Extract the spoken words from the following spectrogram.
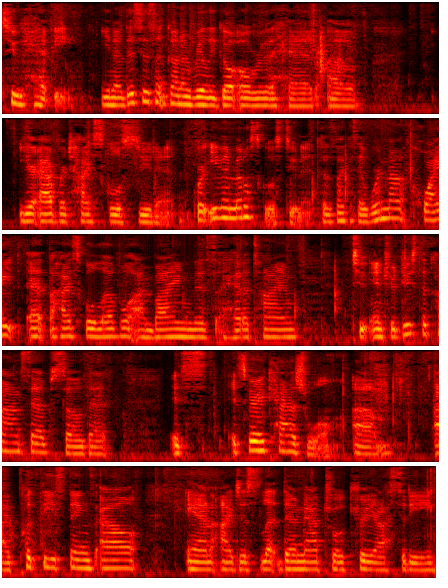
too heavy. You know, this isn't going to really go over the head of your average high school student or even middle school student. Because like I said, we're not quite at the high school level. I'm buying this ahead of time to introduce the concept so that it's it's very casual. Um, I put these things out and I just let their natural curiosity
